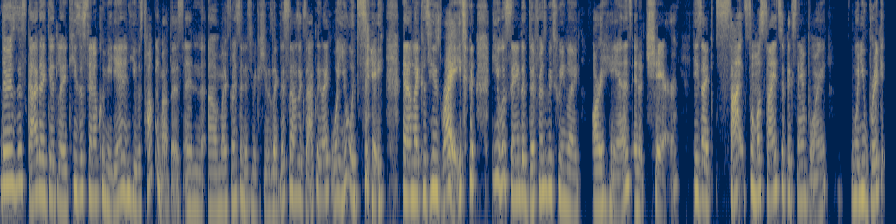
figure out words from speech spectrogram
there's this guy that did like he's a stand-up comedian and he was talking about this and um, my friend sent it to me because she was like this sounds exactly like what you would say and i'm like because he's right he was saying the difference between like our hands in a chair he's like from a scientific standpoint when you break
